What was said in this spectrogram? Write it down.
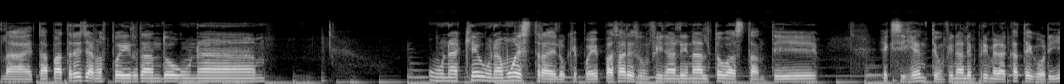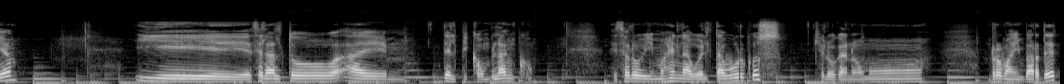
La etapa 3 ya nos puede ir dando una una una muestra de lo que puede pasar. Es un final en alto bastante exigente, un final en primera categoría y es el alto eh, del Picón Blanco. Eso lo vimos en la Vuelta a Burgos, que lo ganó Romain Bardet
